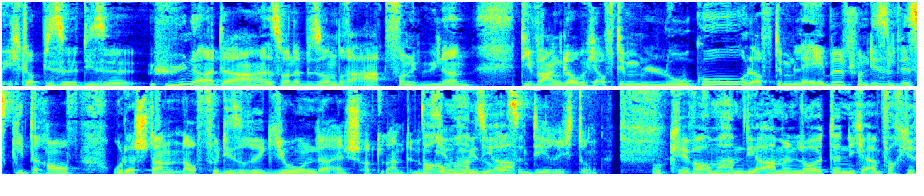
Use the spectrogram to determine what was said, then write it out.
ich glaube, diese, diese Hühner da, das war eine besondere Art von Hühnern, die waren, glaube ich, auf dem Logo oder auf dem Label von diesem Whisky drauf oder standen auch für diese Region da in Schottland. Irgendwie warum haben die sowas in die Richtung? Okay, warum haben die armen Leute nicht einfach ihr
